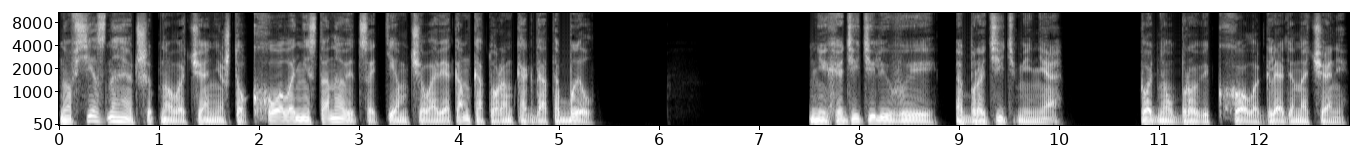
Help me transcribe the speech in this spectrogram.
«Но все знают», — шепнула Чани, «что Кхола не становится тем человеком, которым когда-то был». «Не хотите ли вы обратить меня?» — поднял брови Кхола, глядя на Чани.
